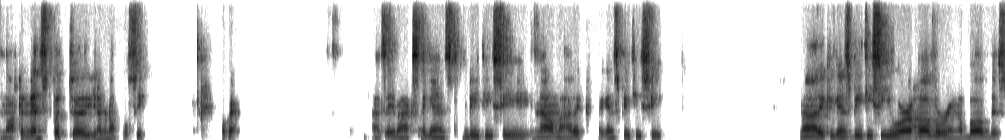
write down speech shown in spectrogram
Not convinced, but uh, you never know. We'll see. Okay. That's AVAX against BTC. Now Matic against BTC. Matic against BTC, you are hovering above this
